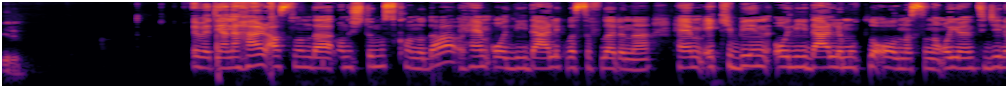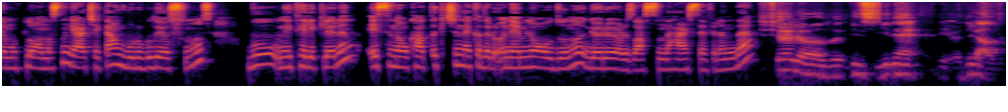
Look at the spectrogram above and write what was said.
birim. Evet yani her aslında konuştuğumuz konuda hem o liderlik vasıflarını hem ekibin o liderle mutlu olmasını, o yöneticiyle mutlu olmasını gerçekten vurguluyorsunuz. Bu niteliklerin esin avukatlık için ne kadar önemli olduğunu görüyoruz aslında her seferinde. Şöyle oldu. Biz yine bir ödül aldık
